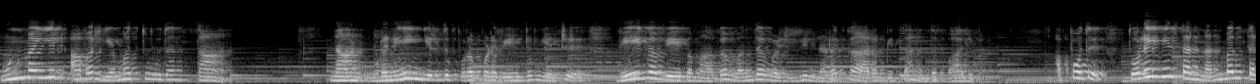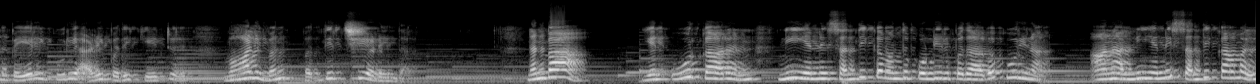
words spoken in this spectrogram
உண்மையில் அவர் யமதூதன் தான். நான் உடனே இங்கிருந்து புறப்பட வேண்டும் என்று வேக வேகமாக வந்த வழியில் நடக்க ஆரம்பித்தான் அந்த வாலிபன். அப்போது தொலைவில் தன் நண்பன் தன் பெயரை கூறி அழைப்பதை கேட்டு வாலிபன் அதிர்ச்சி அடைந்தார் நண்பா என் ஊர்க்காரன் நீ என்னை சந்திக்க வந்து கொண்டிருப்பதாக கூறினார். ஆனால் நீ என்னை சந்திக்காமல்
